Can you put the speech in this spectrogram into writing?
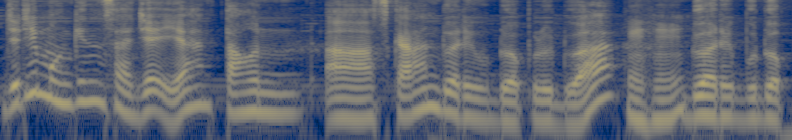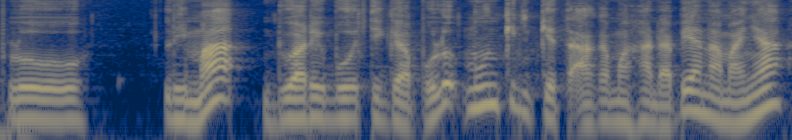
Jadi mungkin saja ya tahun uh, sekarang 2022, uh -huh. 2020 5 2030 mungkin kita akan menghadapi yang namanya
